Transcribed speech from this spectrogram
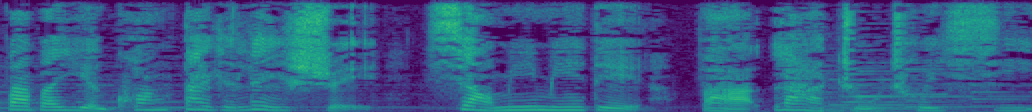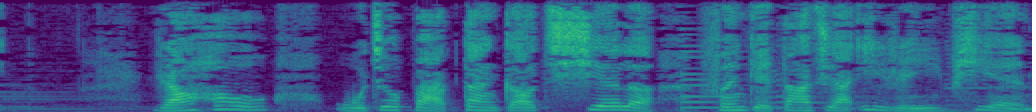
爸爸眼眶带着泪水，笑眯眯地把蜡烛吹熄。然后我就把蛋糕切了，分给大家一人一片。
